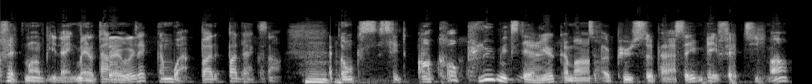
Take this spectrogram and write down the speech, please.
parfaitement bilingue, mais elle parle ben anglais comme moi, pas, pas d'accent. Hmm. Donc, c'est encore plus mystérieux comment ça a pu se passer, mais effectivement,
